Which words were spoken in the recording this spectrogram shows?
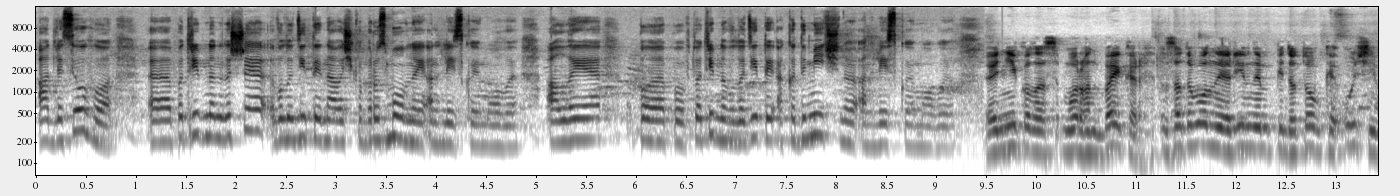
А для цього е, потрібно не лише володіти навичками розмовної англійської мови, але по- потрібно володіти академічною англійською мовою. Е, Ніколас Морган Бейкер задоволений рівнем підготовки учнів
